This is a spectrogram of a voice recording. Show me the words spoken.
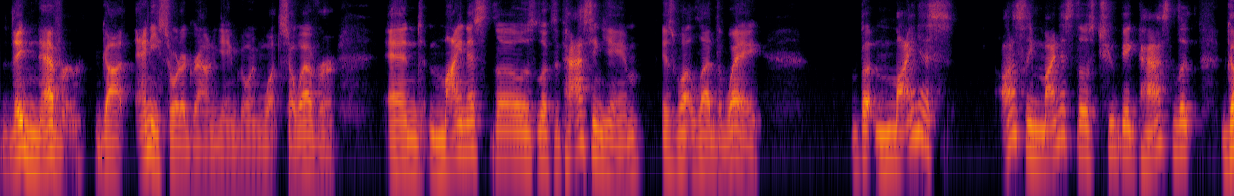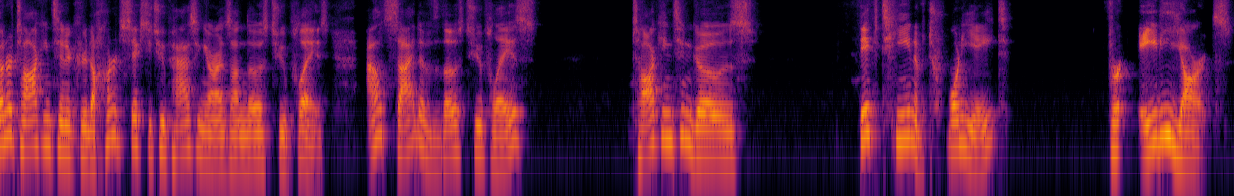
they never got any sort of ground game going whatsoever. And minus those, look, the passing game is what led the way. But minus, honestly, minus those two big passes, look, Gunnar Talkington accrued 162 passing yards on those two plays. Outside of those two plays, Talkington goes 15 of 28 for 80 yards.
